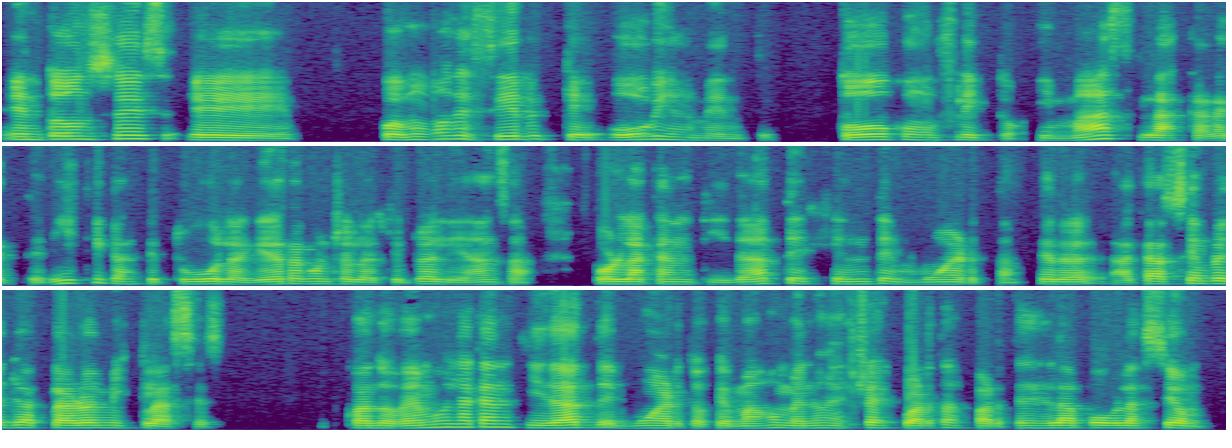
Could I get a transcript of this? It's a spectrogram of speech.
Entonces, eh, podemos decir que obviamente todo conflicto y más las características que tuvo la guerra contra la Triple Alianza por la cantidad de gente muerta, acá siempre yo aclaro en mis clases, cuando vemos la cantidad de muertos, que más o menos es tres cuartas partes de la población,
